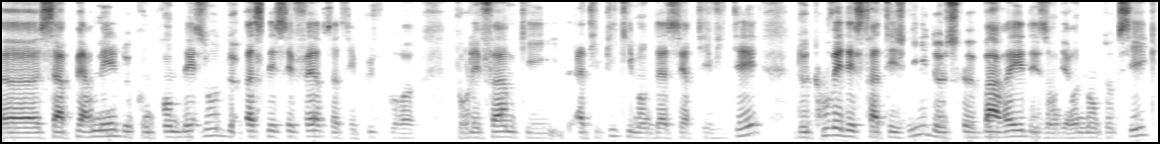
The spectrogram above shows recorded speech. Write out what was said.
Heu, ça permet de comprendre les autres, de pas se laisser faire, ça c'est plus pour, heu, pour les femmes qui atypiques, qui manquent d'assertivité, de trouver des stratégies, de se barrer des environnements toxiques,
